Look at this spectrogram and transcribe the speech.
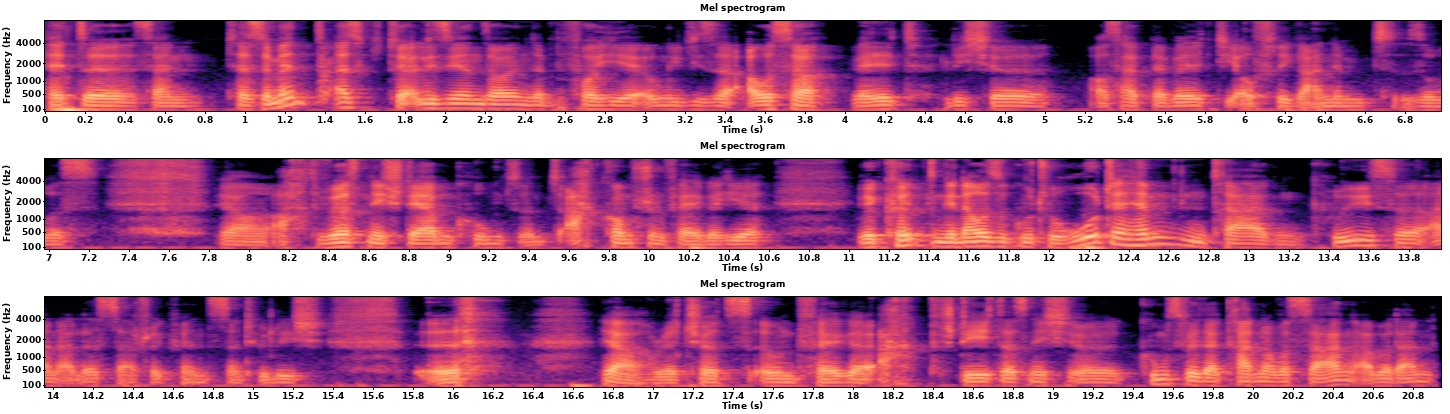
hätte sein Testament aktualisieren sollen, ne, bevor hier irgendwie diese außerweltliche, außerhalb der Welt die Aufträge annimmt, sowas. Ja, ach, du wirst nicht sterben, Kums, und ach, komm schon, Felger hier. Wir könnten genauso gute rote Hemden tragen. Grüße an alle Star Trek-Fans natürlich. Äh, ja, Richards und Felge, ach, verstehe ich das nicht. Äh, Kums will da gerade noch was sagen, aber dann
